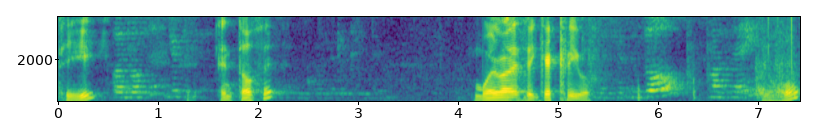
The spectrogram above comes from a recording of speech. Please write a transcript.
Sí. Entonces. Vuelvo a decir, ¿qué escribo? 2 más 6. No.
